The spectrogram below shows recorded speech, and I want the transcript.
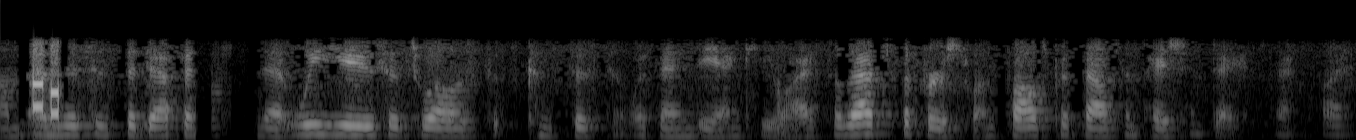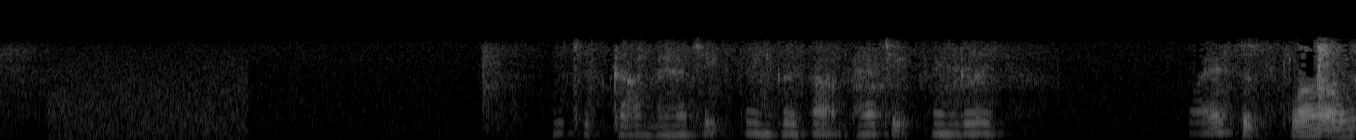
um, and this is the definition that we use as well as it's consistent with NDNQI. So that's the first one, falls per thousand patient days. Next slide. We just got magic fingers, not magic fingers. Why is it slow?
